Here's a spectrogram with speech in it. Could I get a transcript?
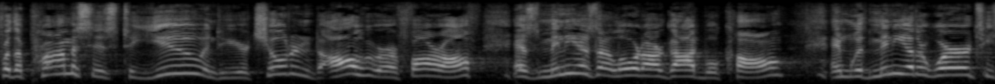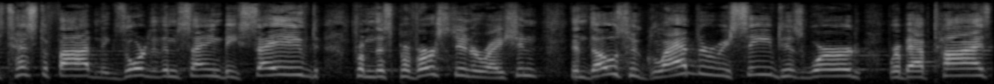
For the promises to you and to your children and to all who are far off, as many as our Lord our God will call. And with many other words he testified and exhorted them, saying, Be saved from this perverse generation. Then those who gladly received his word were baptized,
